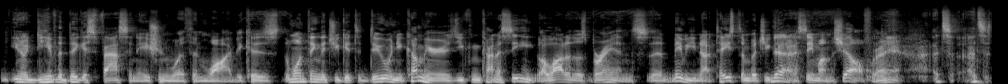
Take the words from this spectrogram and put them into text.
you know do you have the biggest fascination with, and why? Because the one thing that you get to do when you come here is you can kind of see a lot of those brands. Uh, maybe you not taste them, but you can Yeah. kind of see them on the shelf, right? Man, that's that's a,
